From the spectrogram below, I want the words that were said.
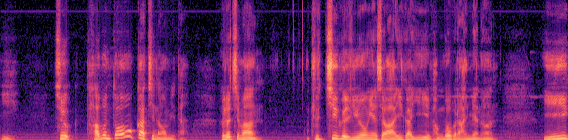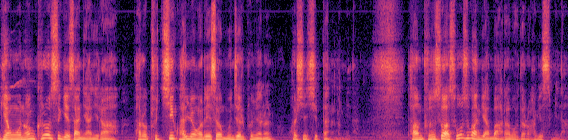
2. 즉 답은 똑같이 나옵니다. 그렇지만 규칙을 이용해서 아이가 이 방법을 알면은 이 경우는 크로스 계산이 아니라 바로 규칙 활용을 해서 문제를 풀면은 훨씬 쉽다는 겁니다. 다음 분수와 소수 관계 한번 알아보도록 하겠습니다.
